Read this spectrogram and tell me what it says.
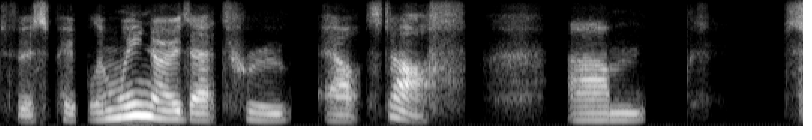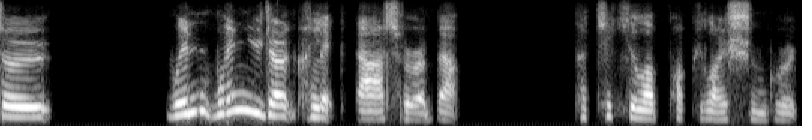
diverse people, and we know that through our staff. Um, so when when you don't collect data about particular population group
